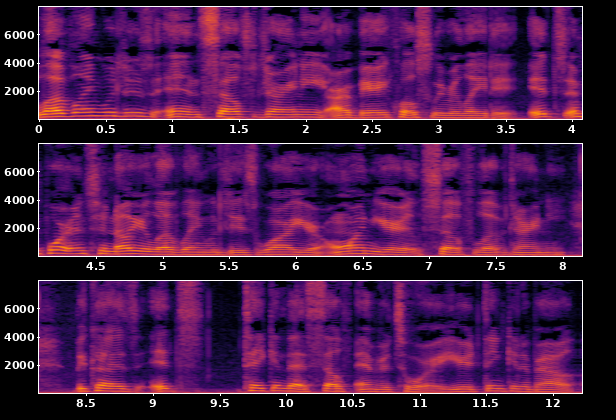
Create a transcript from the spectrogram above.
Love languages and self journey are very closely related. It's important to know your love languages while you're on your self love journey because it's taking that self inventory. You're thinking about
